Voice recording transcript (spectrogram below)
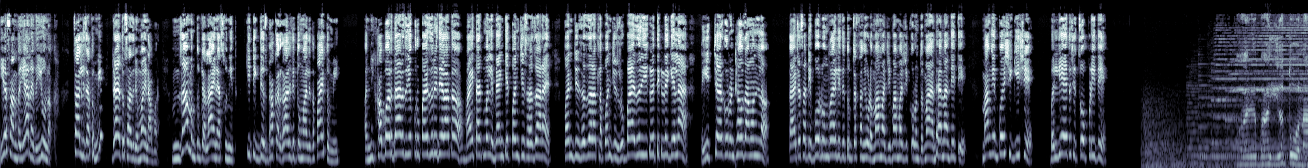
ये सांगता या नाही तर येऊ नका. चालली जा मी जायतो साजरे महिनाभर. जा मग तुमच्या लायण्या सुनीत. किती दिवस भाकर घालते तुम्हाला तर पाहतो मी. आणि खबरदार एक रुपया जरी दिला तर माहीत आहेत मला बँकेत पंचवीस हजार आहेत. पंचवीस हजारातला पंचवीस रुपया जरी इकडे तिकडे गेला तर विचार करून ठेवता म्हणलं. कायच्यासाठी बोलून राहिले ते तुमच्या संग एवढं मामाजी मामाजी करून तर माझ्या ध्यानात येते. मागीन पैसे गिशे भल्ली आहे तशी चोपडी ते. अरे बा येतो ना.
